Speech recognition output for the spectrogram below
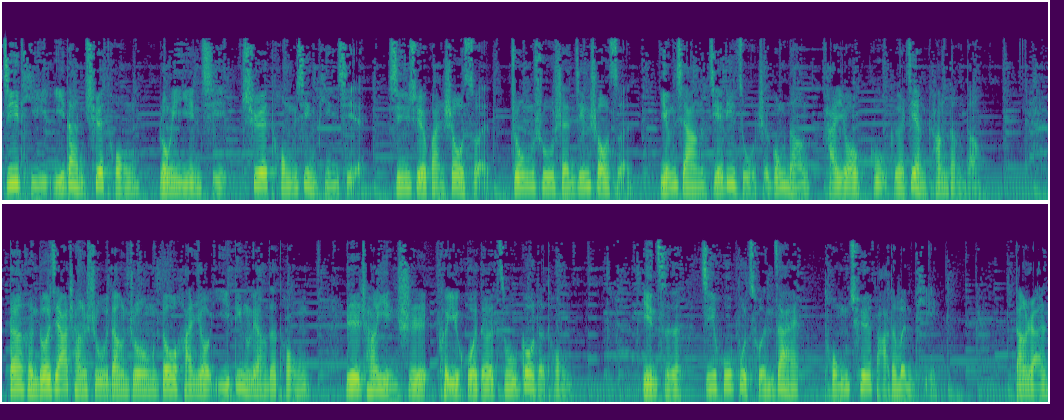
机体一旦缺铜，容易引起缺铜性贫血、心血管受损、中枢神经受损，影响结缔组织功能，还有骨骼健康等等。但很多家常食物当中都含有一定量的铜，日常饮食可以获得足够的铜，因此几乎不存在铜缺乏的问题。当然，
